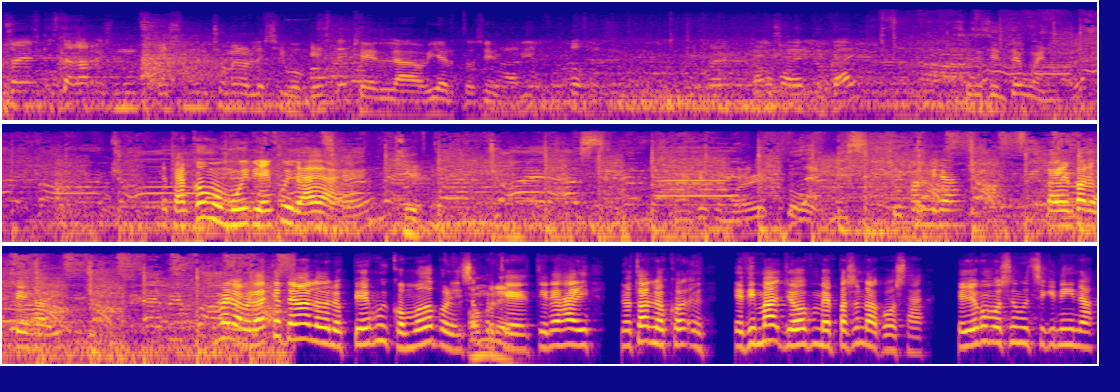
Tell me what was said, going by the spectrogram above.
Tú sabes que este agarre es, mu- es mucho menos lesivo que este. Que el abierto, sí. Entonces, vamos a ver qué cae. Se siente bueno. Están como muy bien cuidadas, ¿eh? Sí. Mira que se mueve todo. Ah, mira. También para los pies ahí. Hombre, la verdad es que tengan lo de los pies muy cómodo por eso, Hombre. porque tienes ahí, no están los... co- Encima, yo me pasa una cosa, que yo como soy muy chiquinina,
